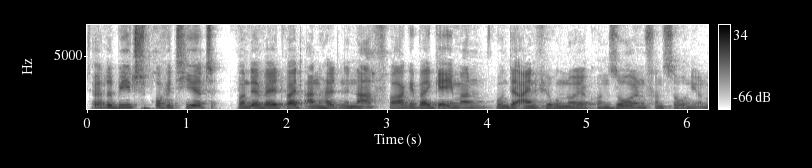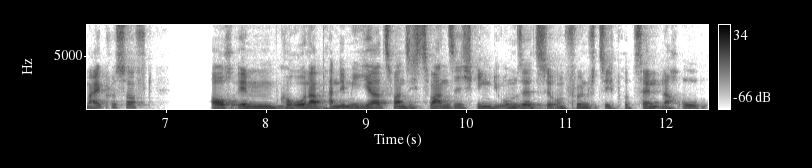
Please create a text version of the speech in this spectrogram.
Turtle Beach profitiert von der weltweit anhaltenden Nachfrage bei Gamern und der Einführung neuer Konsolen von Sony und Microsoft. Auch im Corona-Pandemiejahr 2020 gingen die Umsätze um 50 Prozent nach oben.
